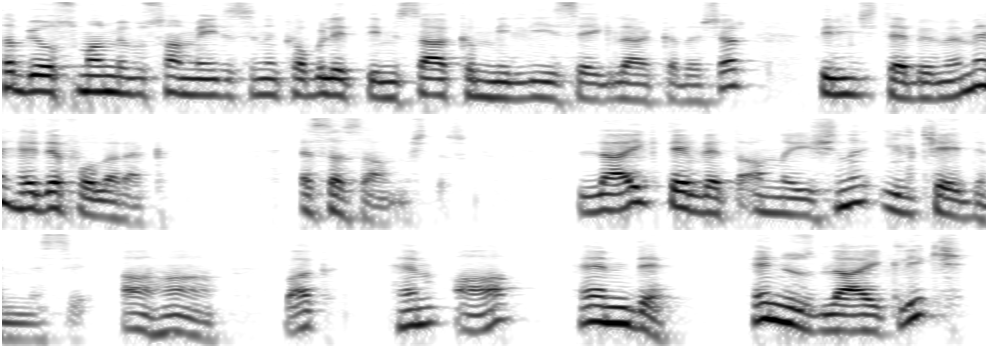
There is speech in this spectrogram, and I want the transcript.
tabi Osman Mebusan Meclisi'nin kabul ettiği Misak-ı sevgili arkadaşlar, birinci TBMM hedef olarak esas almıştır. Laik devlet anlayışını ilke edinmesi. Aha bak hem A hem de henüz laiklik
